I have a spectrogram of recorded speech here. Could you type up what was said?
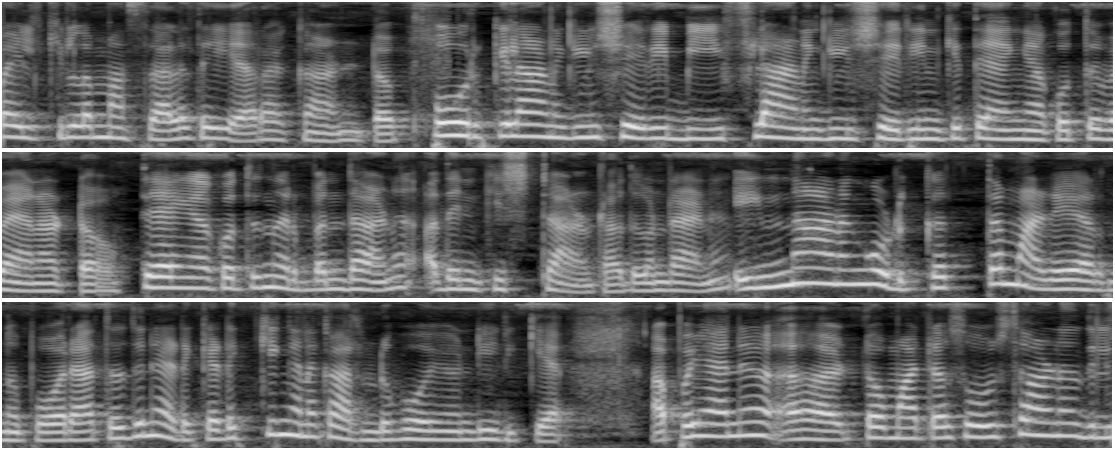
പൈക്കുള്ള മസാല തയ്യാറാക്കാണ് കേട്ടോ പോർക്കിലാണെങ്കിലും ശരി ബീഫിലാണെങ്കിലും ശരി എനിക്ക് തേങ്ങാക്കൊത്ത് വേണം കേട്ടോ തേങ്ങാക്കൊത്ത് നിർബന്ധമാണ് അതെനിക്ക് ഇഷ്ടമാണ് കേട്ടോ അതുകൊണ്ടാണ് ഇന്നാണെങ്കിൽ ഒടുക്കത്തെ മഴയായിരുന്നു. പോരാത്തതിന് ഇടയ്ക്കിടയ്ക്ക് ഇങ്ങനെ കറണ്ട് പോയോണ്ടിരിക്കുക അപ്പോൾ ഞാൻ ടൊമാറ്റോ സോസാണ് ഇതിൽ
